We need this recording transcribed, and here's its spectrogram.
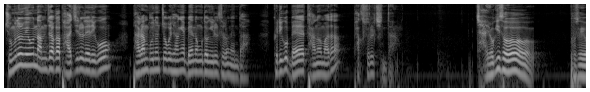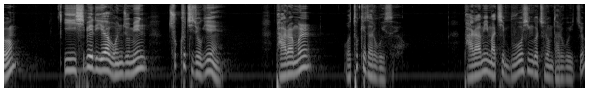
주문을 외운 남자가 바지를 내리고 바람 부는 쪽을 향해 맨 엉덩이를 드러낸다. 그리고 매 단어마다 박수를 친다. 자, 여기서 보세요. 이 시베리아 원주민 추크치족이 바람을 어떻게 다루고 있어요? 바람이 마치 무엇인 것처럼 다루고 있죠?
